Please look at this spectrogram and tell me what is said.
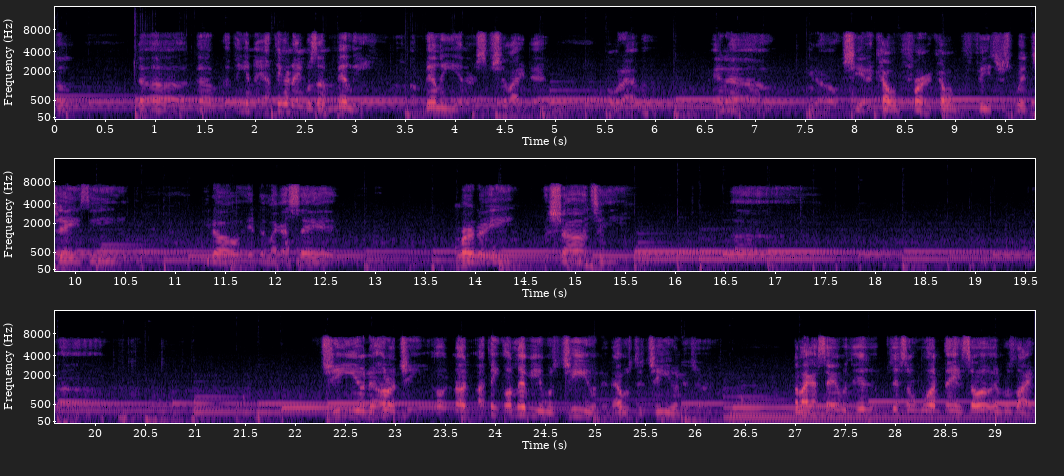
the, the, uh, the I think I think her name was a Millie, a Million or some shit like that, or whatever. And uh, she had a couple for a couple features with Jay Z, you know, and then like I said, Murder Inc., Ashanti, G Unit. On, G. Oh, no, I think Olivia was G Unit. That was the G Unit joint. But like I said, it was, it was just a one thing. So it was like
